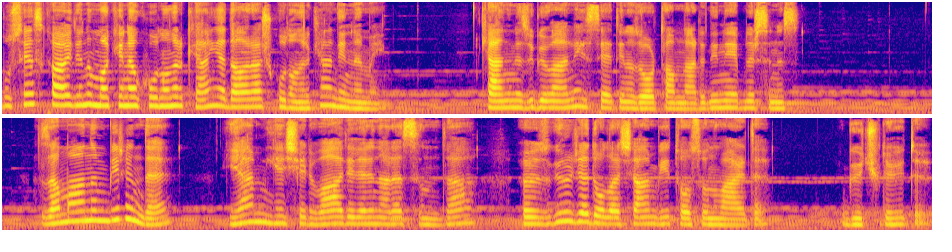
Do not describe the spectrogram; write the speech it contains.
bu ses kaydını makine kullanırken ya da araç kullanırken dinlemeyin. Kendinizi güvenli hissettiğiniz ortamlarda dinleyebilirsiniz. Zamanın birinde yemyeşil vadilerin arasında özgürce dolaşan bir tosun vardı. Güçlüydü.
